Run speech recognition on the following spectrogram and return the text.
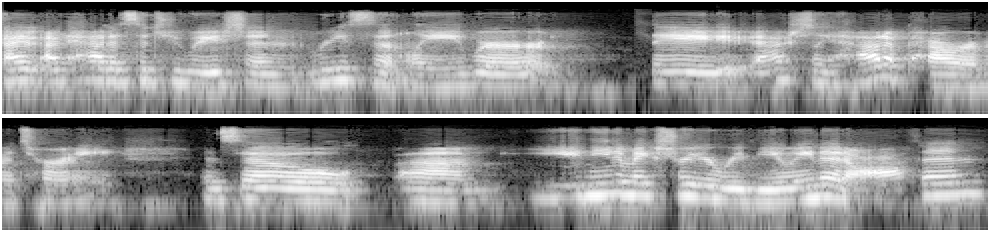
I, i've had a situation recently where they actually had a power of attorney. And so um, you need to make sure you're reviewing it often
